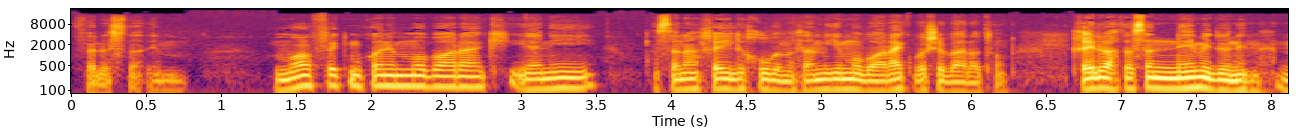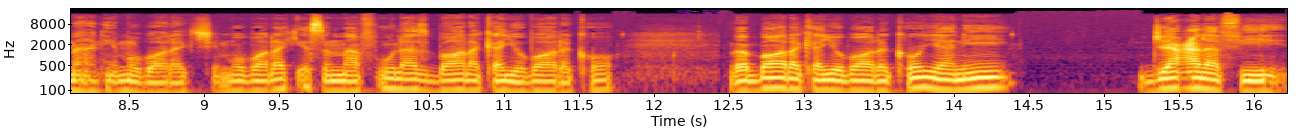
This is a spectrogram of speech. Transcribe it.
فرستادیم. ما فکر می‌کنیم مبارک یعنی مثلا خیلی خوبه. مثلا میگیم مبارک باشه براتون. خیلی وقت اصلا نمی‌دونیم معنی مبارک چیه مبارک اسم مفعول از بارک یبارکو. و بارک یبارکو یعنی جعل فی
